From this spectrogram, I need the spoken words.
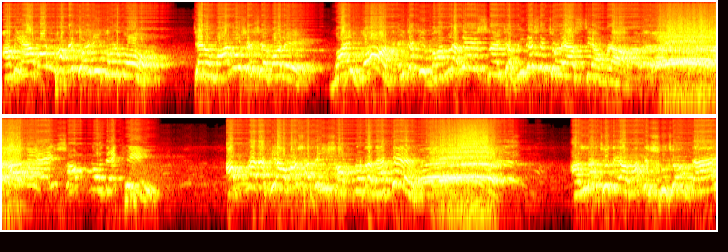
আমি এমন ভাবে তৈরি করব যেন মানুষ এসে বলে মাই গড এটা কি বাংলাদেশ না এটা বিদেশে চলে আসছি আমরা? আমি এই স্বপ্ন দেখি। আপনারা কি আমার সাথে এই স্বপ্নটা দেখেন? আল্লাহ যদি আমাকে সুযোগ দেয়,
